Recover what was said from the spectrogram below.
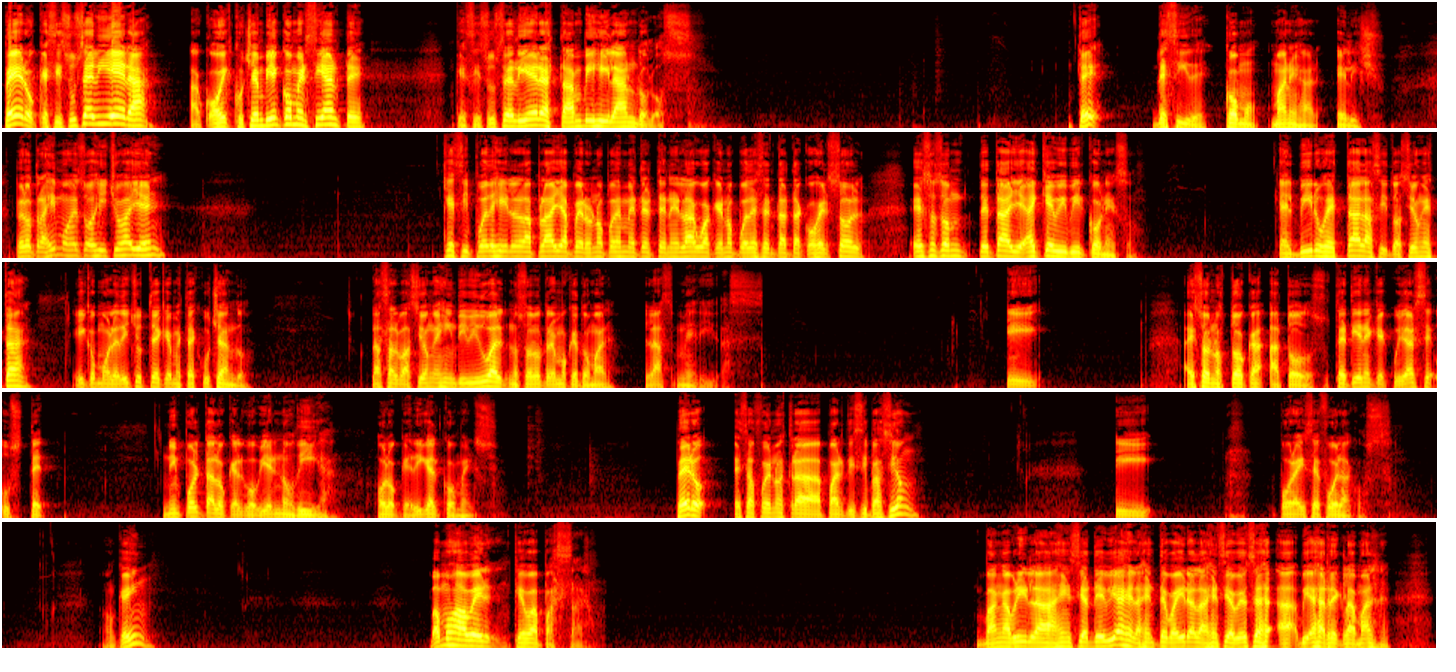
Pero que si sucediera, hoy escuchen bien comerciantes, que si sucediera están vigilándolos. Usted decide cómo manejar el issue. Pero trajimos esos hechos ayer. Que si puedes ir a la playa, pero no puedes meterte en el agua, que no puedes sentarte a coger sol esos son detalles, hay que vivir con eso. El virus está, la situación está, y como le he dicho a usted que me está escuchando, la salvación es individual, nosotros tenemos que tomar las medidas. Y eso nos toca a todos. Usted tiene que cuidarse usted. No importa lo que el gobierno diga o lo que diga el comercio. Pero esa fue nuestra participación. Y por ahí se fue la cosa. ¿Ok? Vamos a ver qué va a pasar. Van a abrir las agencias de viaje, la gente va a ir a la agencia de viaje a, reclamar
